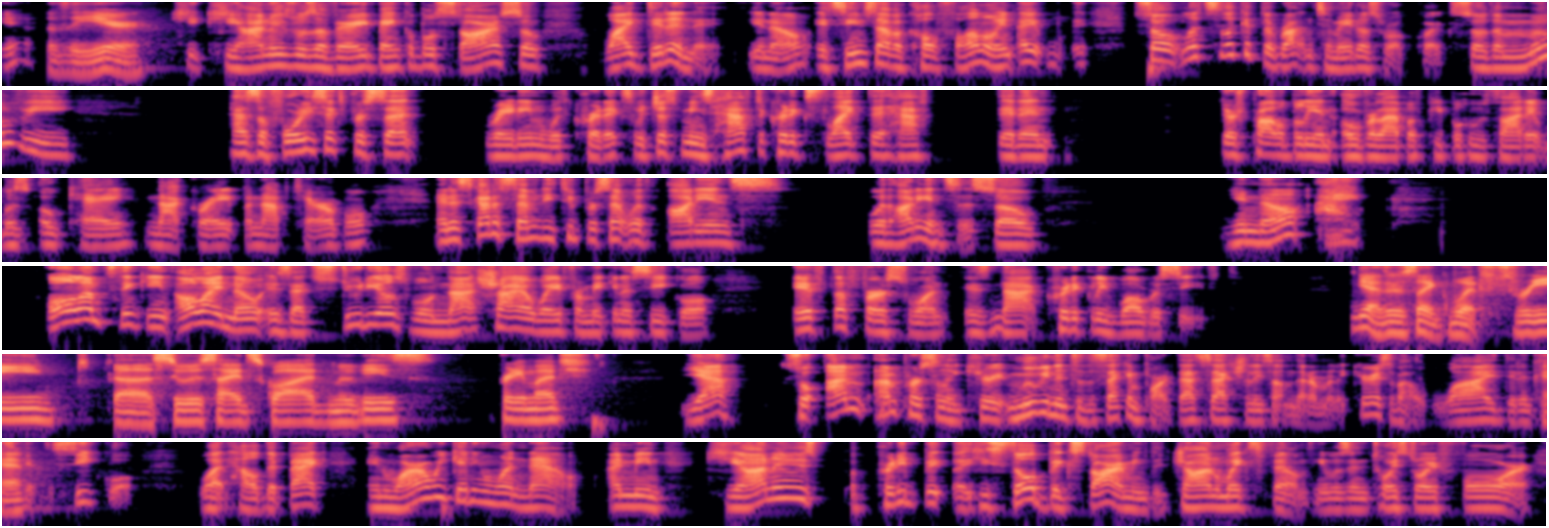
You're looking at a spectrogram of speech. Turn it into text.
Yeah. of the year. Ke- Keanu's was a very bankable star, so why didn't it? You know, it seems to have a cult following. I, so let's look at the Rotten Tomatoes real quick. So the movie has a 46% rating with critics, which just means half the critics liked it, half didn't. There's probably an overlap of people who thought it was okay, not great, but not terrible. And it's got a 72% with audience with audiences. So you know, I all I'm thinking, all I know is that studios will not shy away from making a sequel if the first one is not critically well received. Yeah, there's like what three uh, Suicide Squad movies, pretty much. Yeah. So I'm I'm personally curious. Moving into the second part, that's actually something that I'm really curious about. Why didn't this get the sequel? What held it back? And why are we getting one now? I mean, Keanu is a pretty big. He's still a big star. I mean, the John Wick's film. He was in Toy Story four.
